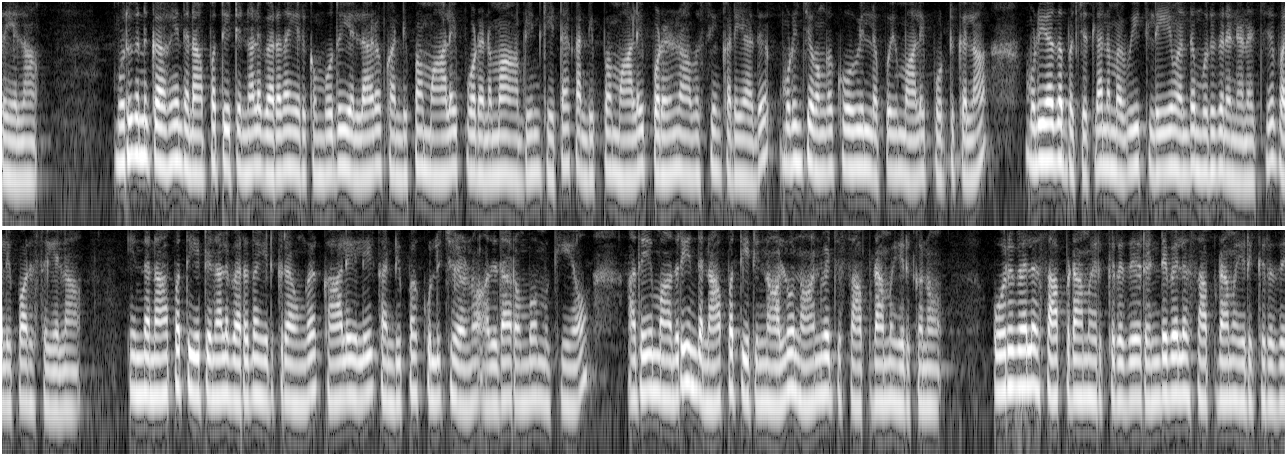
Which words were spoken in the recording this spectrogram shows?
செய்யலாம். முருகனுக்காக இந்த நாற்பத்தெட்டு நாள் விரதம் இருக்கும்போது எல்லாரும் கண்டிப்பாக மாலை போடணுமா அப்படின்னு கேட்டால் கண்டிப்பாக மாலை போடணும்னு அவசியம் கிடையாது. முடிஞ்சவங்க கோவிலில் போய் மாலை போட்டுக்கலாம். முடியாத பட்சத்தில் நம்ம வீட்டிலேயே வந்து முருகனை நினச்சி வழிபாடு செய்யலாம். இந்த நாற்பத்தி எட்டு நாள் விரதம் இருக்கிறவங்க காலையிலே கண்டிப்பாக குளிச்சிடணும். அதுதான் ரொம்ப முக்கியம். அதே மாதிரி இந்த நாற்பத்தி எட்டு நாளும் நான்வெஜ் சாப்பிடாம இருக்கணும். ஒரு வேளை சாப்பிடாமல் இருக்கிறது ரெண்டு வேளை சாப்பிடாமல் இருக்கிறது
